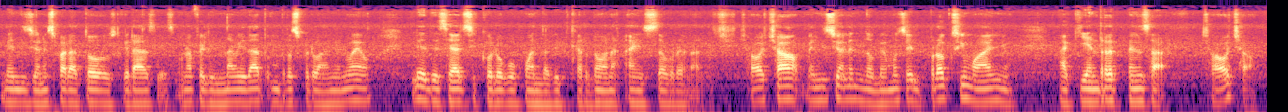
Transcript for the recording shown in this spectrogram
Bendiciones para todos, gracias. Una feliz Navidad, un próspero año nuevo. Les desea el psicólogo Juan David Cardona a esta hora de la noche. Chao, chao. Bendiciones. Nos vemos el próximo año aquí en Red Pensar. Chao, chao.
